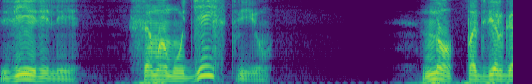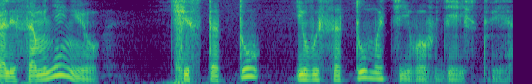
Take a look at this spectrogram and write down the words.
верили самому действию, но подвергали сомнению чистоту и высоту мотивов действия.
